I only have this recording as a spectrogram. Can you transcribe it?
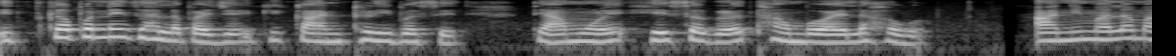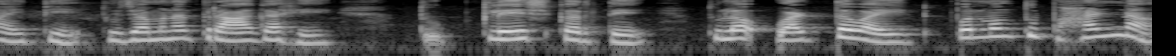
इतका पण नाही झाला पाहिजे की कानठळी बसेल. त्यामुळे हे सगळं थांबवायला हवं. आणि मला माहिती आहे तुझ्या मनात राग आहे. तू क्लेश करते. तुला वाटतं वाईट. पण मग तू भांड ना.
